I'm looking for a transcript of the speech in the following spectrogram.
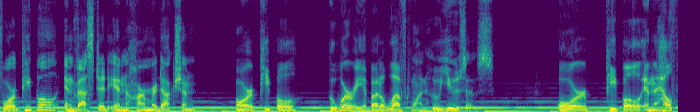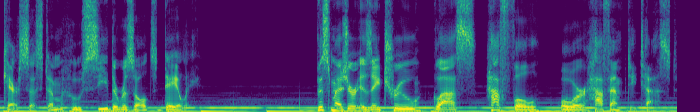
For people invested in harm reduction, or people who worry about a loved one who uses, or people in the healthcare system who see the results daily. This measure is a true glass half full or half empty test.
